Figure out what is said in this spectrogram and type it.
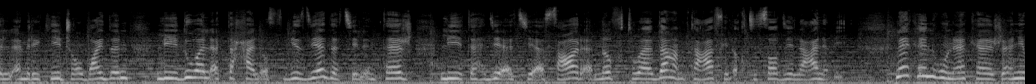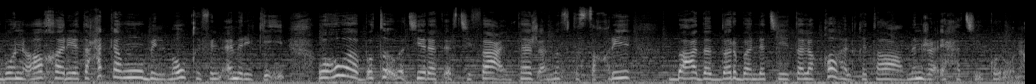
الأمريكي جو بايدن لدول التحالف بزيادة الإنتاج لتهدئة أسعار النفط ودعم تعافي الاقتصاد العالمي. لكن هناك جانب آخر يتحكم بالموقف الأمريكي وهو بطء وتيرة ارتفاع إنتاج النفط الصخري بعد الضربة التي تلقاها القطاع من جائحة كورونا.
